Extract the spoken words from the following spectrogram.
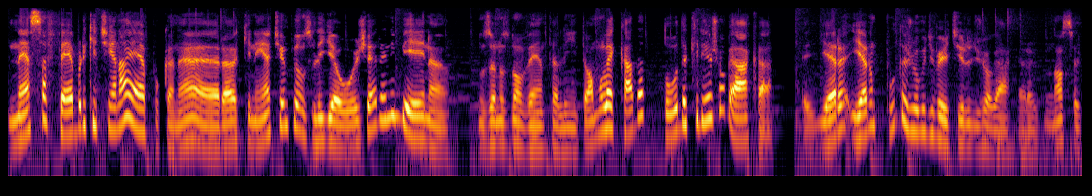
nessa febre que tinha na época, né? Era que nem a Champions League hoje, era NBA, né? Nos anos 90 ali. Então a molecada toda queria jogar, cara. E era, e era um puta jogo divertido de jogar, cara. Nossa,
